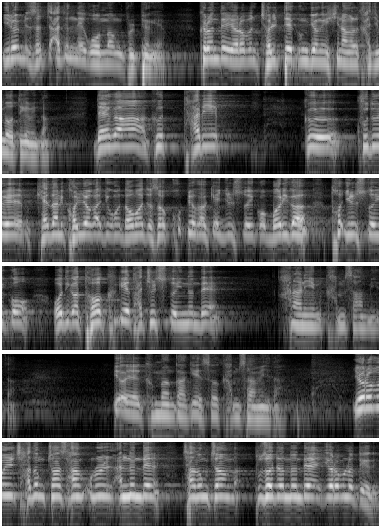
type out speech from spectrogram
이러면서 짜증내고 원망 불평해요. 그런데 여러분 절대 긍정의 신앙을 가지면 어떻게 합니까? 내가 그 다리 그 구두에 계단이 걸려가지고 넘어져서 코뼈가 깨질 수도 있고 머리가 터질 수도 있고 어디가 더 크게 다칠 수도 있는데 하나님 감사합니다. 뼈에 금만 가게 해서 감사합니다. 여러분이 자동차 사고를 났는데 자동차 부서졌는데 여러분 어떻게 돼요?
